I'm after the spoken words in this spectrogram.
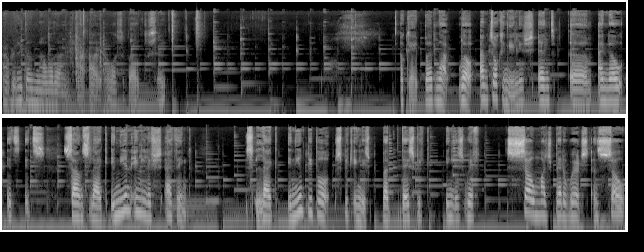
I really don't know what I'm, I, I was about to say. Okay, but now, well, I'm talking English, and um, I know it's it's sounds like Indian English. I think it's like Indian people speak English, but they speak English with so much better words and so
